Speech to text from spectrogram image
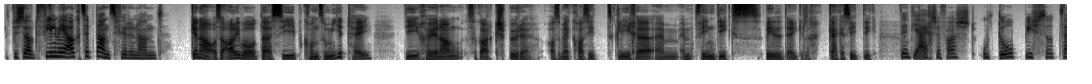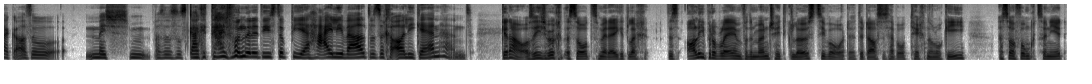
Es besteht viel mehr Akzeptanz füreinander. Genau, also alle, die den Sieb konsumiert haben, die können sogar spüren. Also man hat quasi das gleiche ähm, Empfindungsbild eigentlich gegenseitig. Das ist eigentlich schon fast utopisch sozusagen. Also, ist, also so das Gegenteil von einer Dystopie, eine heile Welt, die sich alle gerne haben. Genau, also es ist wirklich so, dass wir eigentlich, dass alle Probleme von der Menschheit gelöst wurden, dadurch, dass es eben auch Technologie so funktioniert.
